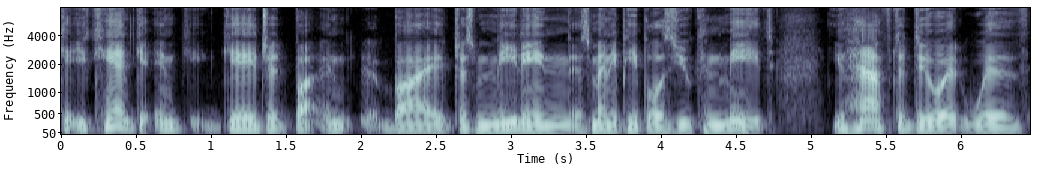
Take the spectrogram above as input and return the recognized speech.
You can't engage it by, by just meeting as many people as you can meet. You have to do it with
